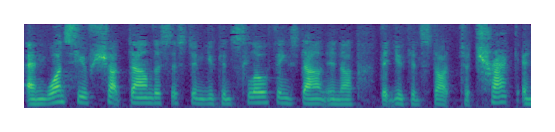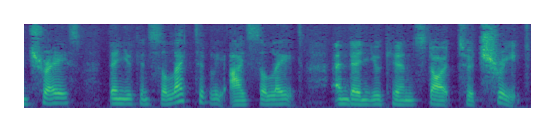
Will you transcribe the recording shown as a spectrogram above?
and once you've shut down the system, you can slow things down enough that you can start to track and trace. Then you can selectively isolate and then you can start to treat.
